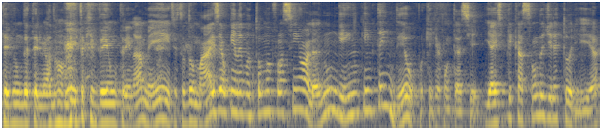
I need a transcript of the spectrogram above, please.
teve um determinado momento que veio um treinamento e tudo mais, e alguém levantou e falou assim: olha, ninguém nunca entendeu por que, que acontece. E a explicação da diretoria,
